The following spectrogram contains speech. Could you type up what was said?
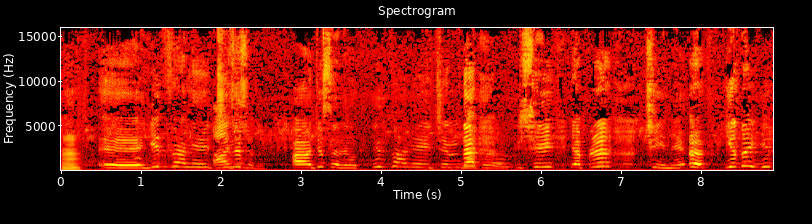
Hı. Ee, 7 saniye içinde ağaca sarıl. 7 saniye içinde şey yaprağı çiğne öp. Ya da 7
